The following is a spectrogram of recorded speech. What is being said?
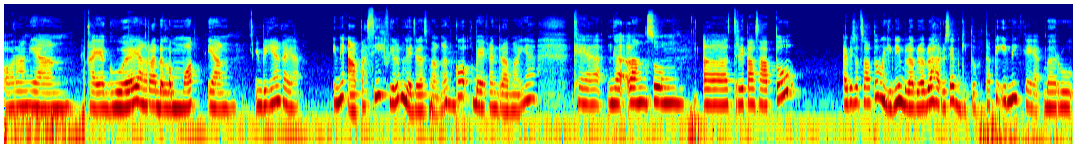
orang yang kayak gue yang rada lemot yang intinya kayak ini apa sih film gak jelas banget kok kebanyakan dramanya kayak nggak langsung eh, cerita satu episode satu begini bla bla bla harusnya begitu tapi ini kayak baru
